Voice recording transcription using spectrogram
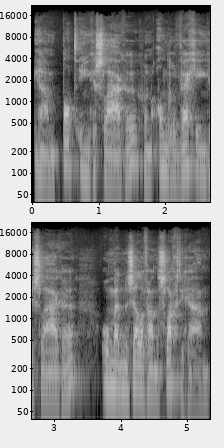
ja, een pad ingeslagen, gewoon een andere weg ingeslagen om met mezelf aan de slag te gaan.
